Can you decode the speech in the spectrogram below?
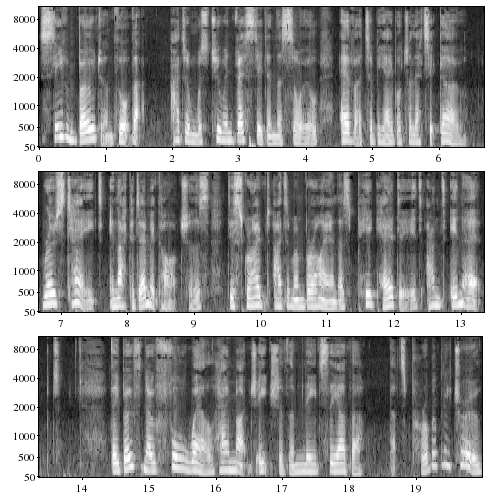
Stephen Bowden thought that Adam was too invested in the soil ever to be able to let it go. Rose Tate, in Academic Archers, described Adam and Brian as pig-headed and inept. They both know full well how much each of them needs the other. That's probably true.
